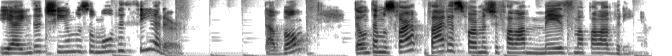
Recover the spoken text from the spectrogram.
E ainda tínhamos o movie theater, tá bom? Então temos várias formas de falar a mesma palavrinha.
